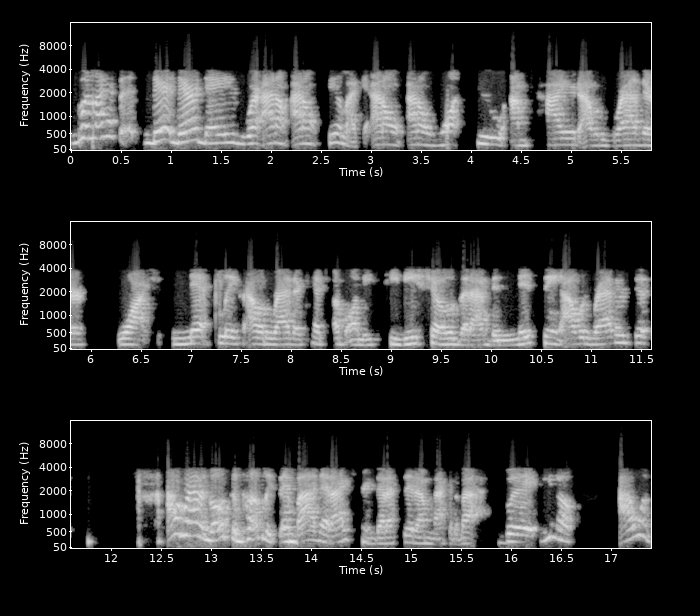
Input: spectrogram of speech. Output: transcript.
but like I said, there there are days where I don't I don't feel like it. I don't I don't want to. I'm tired. I would rather watch Netflix. I would rather catch up on these TV shows that I've been missing. I would rather just I'd rather go to Publix and buy that ice cream that I said I'm not to buy. But you know, I would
